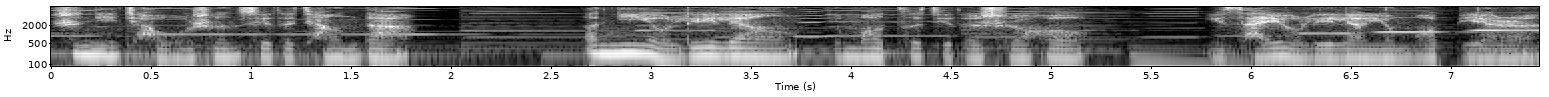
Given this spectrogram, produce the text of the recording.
是你悄无声息的强大。当你有力量拥抱自己的时候，你才有力量拥抱别人。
